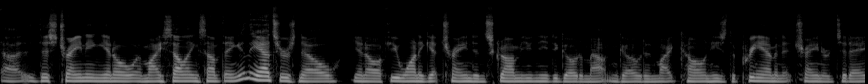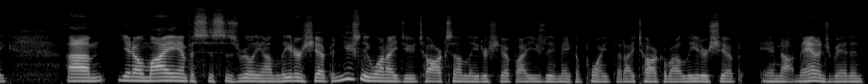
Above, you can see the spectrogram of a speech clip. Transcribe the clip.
uh, this training? You know, am I selling something? And the answer is no. You know, if you want to get trained in Scrum, you need to go to Mountain Goat and Mike Cohn. He's the preeminent trainer today. Um, you know, my emphasis is really on leadership. And usually, when I do talks on leadership, I usually make a point that I talk about leadership and not management. And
